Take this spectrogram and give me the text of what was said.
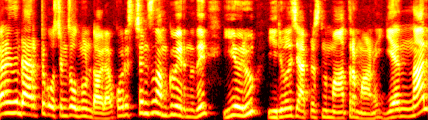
കാരണം ഇതിന് ഡയറക്റ്റ് ക്വസ്റ്റ്യൻസ് ഒന്നും ഉണ്ടാവില്ല. ക്വസ്റ്റ്യൻസ് നമുക്ക് വരുന്നത് ഈ ഒരു ഇരുപത് ചാപ്റ്റേഴ്സ് മാത്രമാണ്. എന്നാൽ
